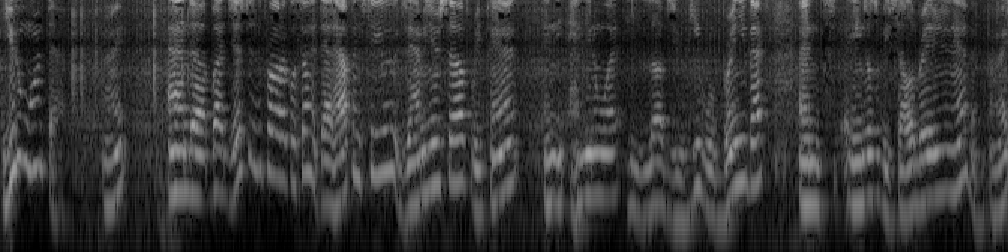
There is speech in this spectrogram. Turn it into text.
you don't want that. Right? And uh, but just as the prodigal son, if that happens to you, examine yourself, repent, and and you know what? He loves you. He will bring you back, and angels will be celebrated in heaven. All right.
